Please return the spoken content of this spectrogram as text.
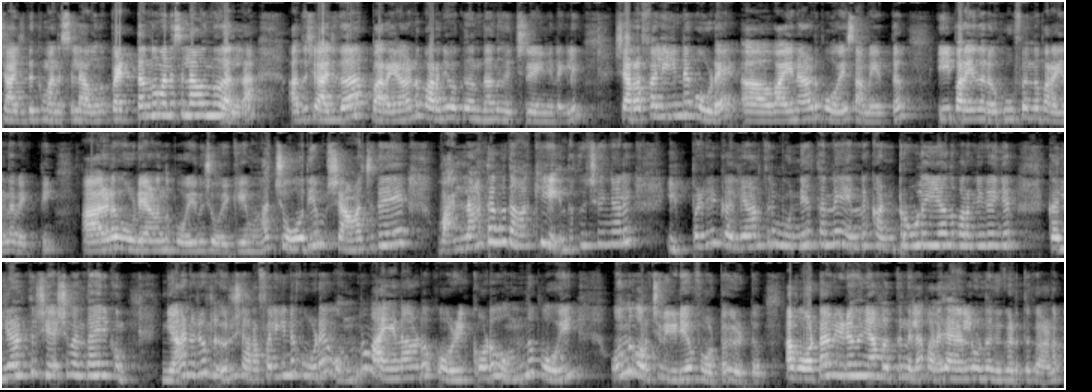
ഷാജിദക്ക് മനസ്സിലാവുന്നു. പെട്ടെന്ന് മനസ്സിലാവുന്നതല്ല. അത് ഷാജിദ പറയാണ്ട് പറഞ്ഞു വെക്കുന്നത് എന്താണെന്ന് വെച്ച് കഴിഞ്ഞിട്ടുണ്ടെങ്കിൽ ഷറഫ് അലീന്റെ കൂടെ വയനാട് പോയ സമയത്ത് ഈ പറയുന്ന റഹൂഫ് എന്ന് പറയുന്ന വ്യക്തി ആരുടെ കൂടെയാണെന്ന് പോയി എന്ന് ആ ചോദ്യം ഷാജിദയെ വല്ലാണ്ടങ്ങ് ഇതാക്കി. എന്താണെന്ന് വെച്ച് കഴിഞ്ഞാൽ ഇപ്പോഴേ കല്യാണത്തിന് മുന്നേ തന്നെ എന്നെ കൺട്രോൾ ചെയ്യാന്ന് പറഞ്ഞു കഴിഞ്ഞാൽ കല്യാണത്തിന് ശേഷം എന്തായിരിക്കും? ഞാനൊരു ഒരു ഷറഫ് അലീന്റെ കൂടെ ഒന്ന് വയനാടോ കോഴിക്കോടോ ഒന്ന് പോയി ഒന്ന് കുറച്ച് വീഡിയോ ഫോട്ടോ കിട്ടും ആ ഫോട്ടോ വീഡിയോ ഞാൻ വെക്കുന്നില്ല. പല ചാനലിലും നിങ്ങൾക്ക് എടുത്ത് കാണും.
